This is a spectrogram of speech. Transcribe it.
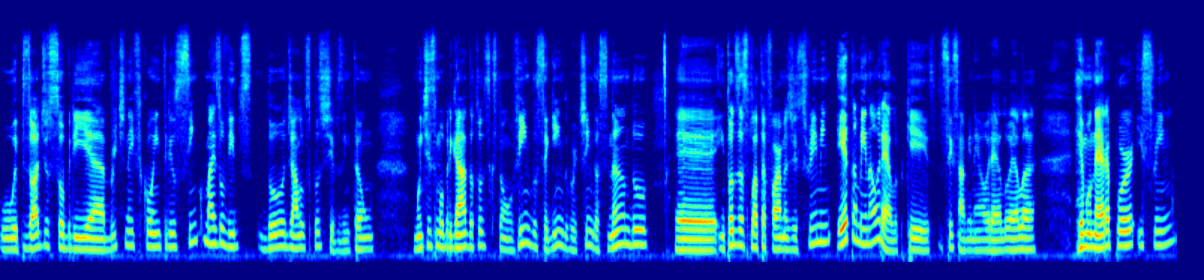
o episódio sobre a Britney ficou entre os cinco mais ouvidos do Diálogos Positivos. Então, Muitíssimo obrigado a todos que estão ouvindo, seguindo, curtindo, assinando é, em todas as plataformas de streaming e também na Aurelo, porque vocês sabem, né? A Aurelo ela remunera por stream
